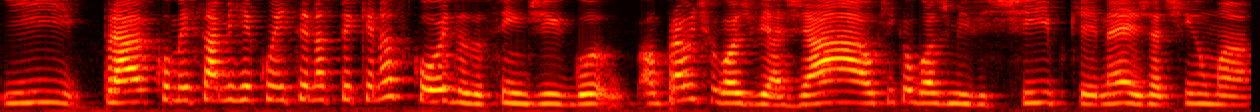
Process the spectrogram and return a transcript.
E para começar a me reconhecer nas pequenas coisas, assim, de para onde que eu gosto de viajar, o que, que eu gosto de me vestir, porque, né, já tinha uma,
